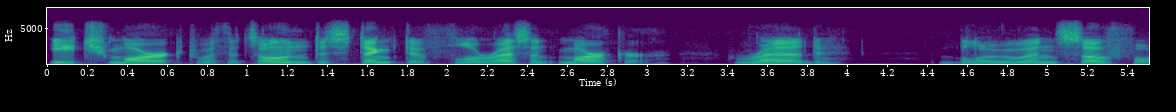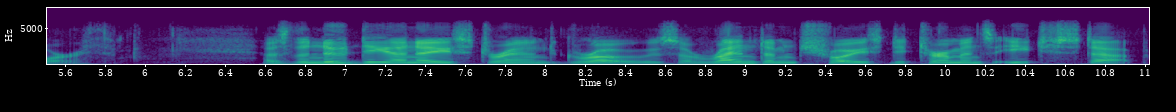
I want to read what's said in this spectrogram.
each marked with its own distinctive fluorescent marker, red, blue, and so forth. As the new DNA strand grows, a random choice determines each step.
